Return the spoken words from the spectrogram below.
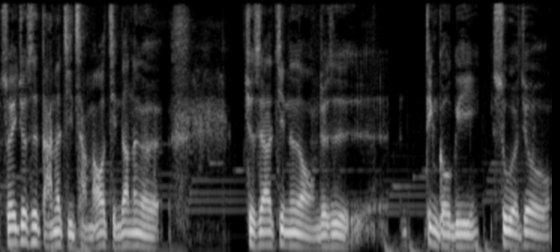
所以就是打那几场，然后紧到那个，就是要进那种就是定勾机，输了就，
